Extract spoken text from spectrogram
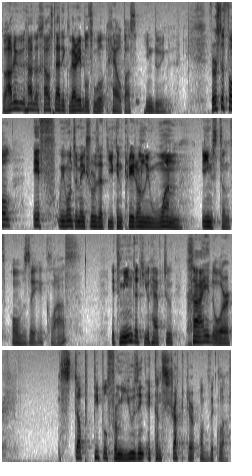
So how do you, how, do, how static variables will help us in doing this? First of all, if we want to make sure that you can create only one instance of the class, it means that you have to hide or stop people from using a constructor of the class.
